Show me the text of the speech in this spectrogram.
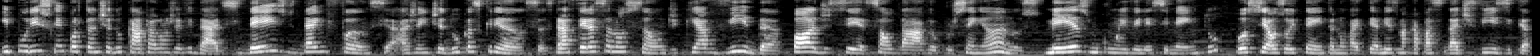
E por isso que é importante educar para a longevidade. Se desde da infância a gente educa as crianças para ter essa noção de que a vida pode ser saudável por 100 anos, mesmo com o envelhecimento, você aos 80 não vai ter a mesma capacidade física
